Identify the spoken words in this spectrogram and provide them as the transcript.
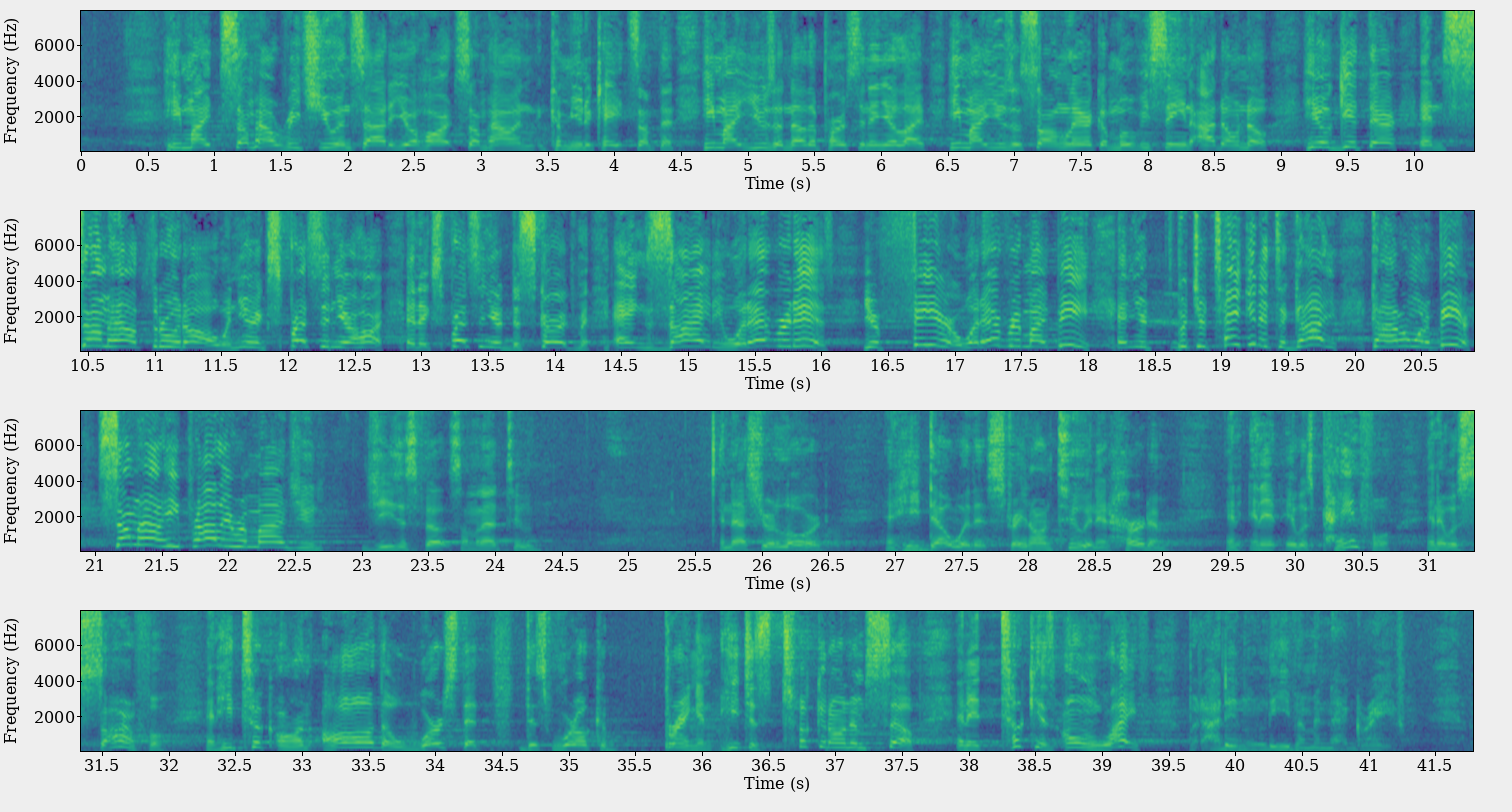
He might somehow reach you inside of your heart somehow and communicate something. He might use another person in your life. He might use a song lyric, a movie scene. I don't know. He'll get there and somehow through it all, when you're expressing your heart and expressing your discouragement, anxiety, whatever it is, your fear, whatever it might be, and you're, but you're taking it to God. God, I don't want to be here. Somehow He probably reminds you, Jesus felt some of that too and that's your Lord. And he dealt with it straight on too, and it hurt him. And, and it, it was painful and it was sorrowful. And he took on all the worst that this world could bring, and he just took it on himself. And it took his own life, but I didn't leave him in that grave.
